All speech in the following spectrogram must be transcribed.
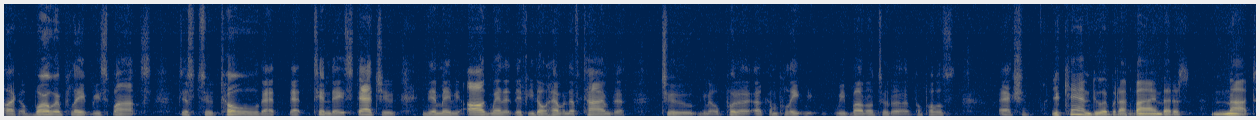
like a boilerplate response just to toll that, that 10-day statute, and then maybe augment it if you don't have enough time to, to, you know, put a, a complete re- rebuttal to the proposed action? You can do it, but I find that it's not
